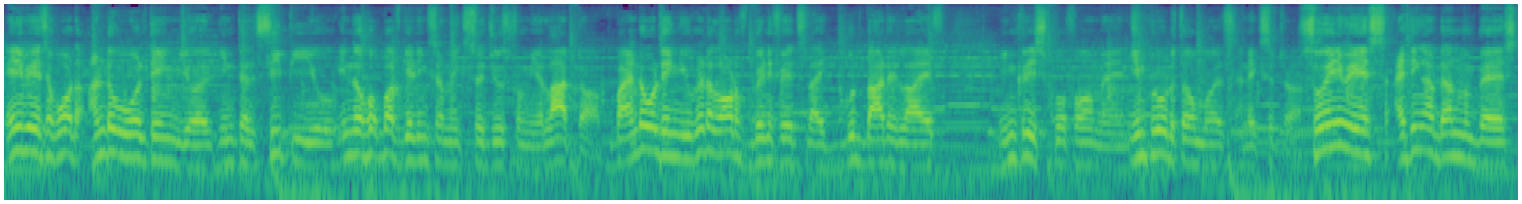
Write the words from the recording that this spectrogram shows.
Anyway, it's about undervolting your Intel CPU in the hope of getting some extra juice from your laptop. By undervolting, you get a lot of benefits like good battery life, increased performance, improved thermals and etc. So anyways, I think I've done my best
